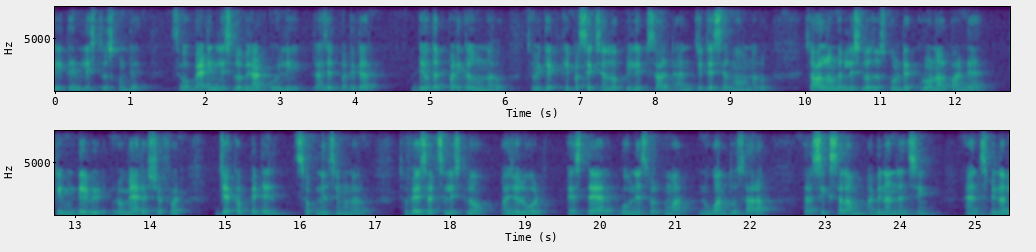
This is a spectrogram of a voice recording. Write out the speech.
రిటైన్ లిస్ట్ చూసుకుంటే సో బ్యాటింగ్ లిస్ట్లో విరాట్ కోహ్లీ రజత్ పటిదార్ దేవదత్ పడికల్ ఉన్నారు. సో వికెట్ కీపర్ సెక్షన్లో Philip Salt and Jitesh Sharma ఉన్నారు. సో ఆల్రౌండర్ లిస్ట్లో చూసుకుంటే Krunal Pandya Tim David Romario Shepherd Jacob Bethell Swapnil Singh ఉన్నారు. సో ఫేసర్స్ లిస్ట్లో Hazlewood Yash Dayal Bhuvneshwar Kumar Nuwan Thushara Rasikh Salam Abhinandan Singh and spinner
